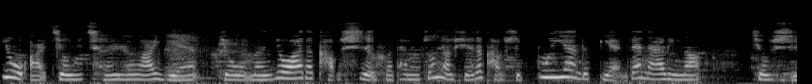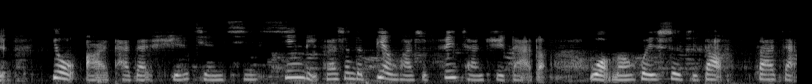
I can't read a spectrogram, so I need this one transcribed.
幼儿就于成人而言，就我们幼儿的考试和他们中小学的考试不一样的点在哪里呢？就是。幼儿他在学前期心理发生的变化是非常巨大的，我们会涉及到发展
